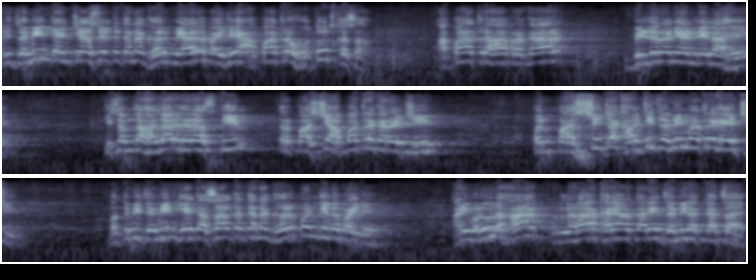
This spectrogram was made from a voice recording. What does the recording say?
आणि जमीन त्यांची असेल तर त्यांना घर मिळालं पाहिजे. अपात्र होतोच कसा? अपात्र हा प्रकार बिल्डरांनी आणलेला आहे. की समजा हजार घरं असतील तर पाचशे अपात्र करायची पण पाचशेच्या खालची जमीन मात्र घ्यायची. मग तुम्ही जमीन घेत असाल तर त्यांना घर पण दिलं पाहिजे. आणि म्हणून हा लढा खऱ्या अर्थाने जमीन हक्काचा आहे.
